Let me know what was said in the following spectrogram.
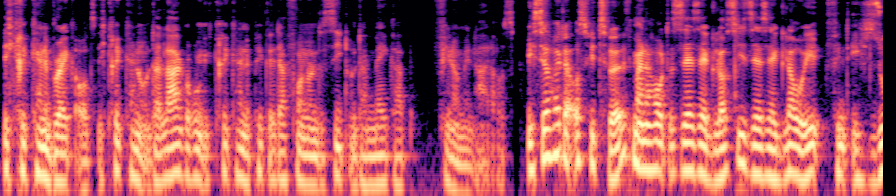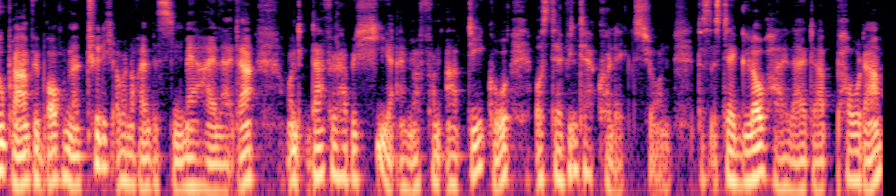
ich kriege keine Breakouts, ich kriege keine Unterlagerung, ich kriege keine Pickel davon und es sieht unter Make-up phänomenal aus. Ich sehe heute aus wie 12, meine Haut ist sehr, sehr glossy, sehr, sehr glowy, finde ich super. Wir brauchen natürlich aber noch ein bisschen mehr Highlighter und dafür habe ich hier einmal von Art Deco aus der Winterkollektion. Das ist der Glow Highlighter Powder,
